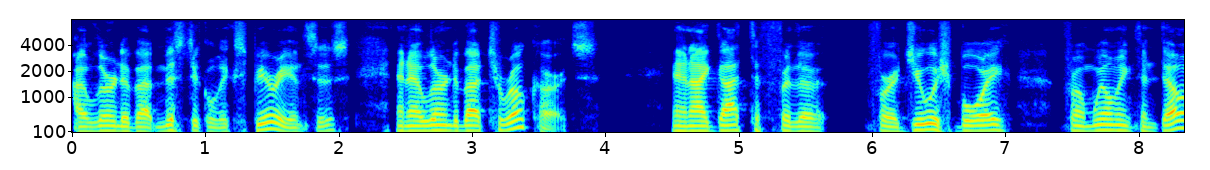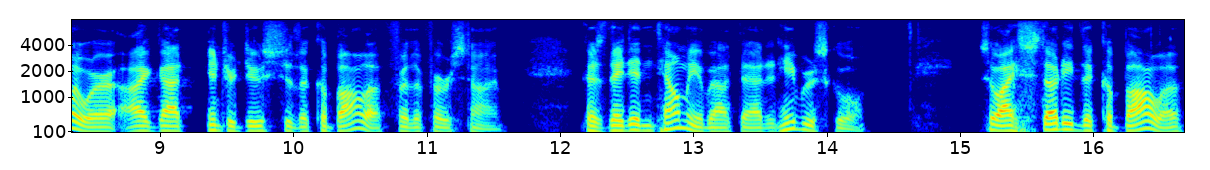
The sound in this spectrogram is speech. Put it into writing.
I learned about mystical experiences, and I learned about tarot cards. And I got to for the for a Jewish boy from Wilmington, Delaware, I got introduced to the Kabbalah for the first time because they didn't tell me about that in Hebrew school. So I studied the Kabbalah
